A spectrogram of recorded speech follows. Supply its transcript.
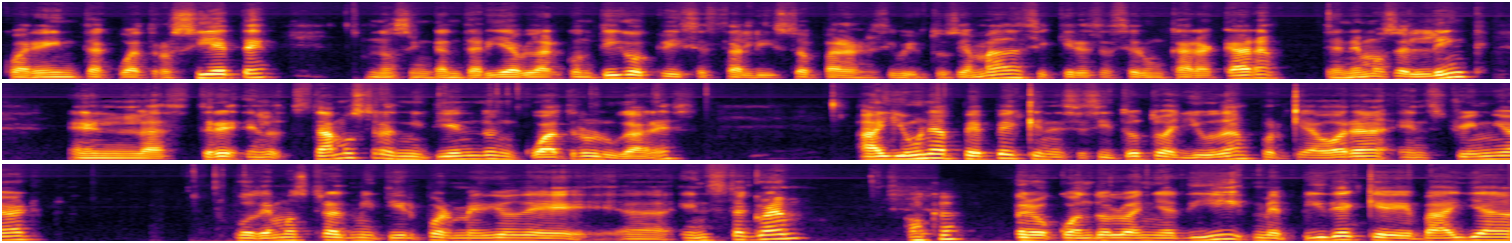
1-800-943-4047. Nos encantaría hablar contigo. Chris está listo para recibir tus llamadas. Si quieres hacer un cara a cara, tenemos el link. En las tres, estamos transmitiendo en cuatro lugares. Hay una, Pepe, que necesito tu ayuda porque ahora en StreamYard podemos transmitir por medio de uh, Instagram. Ok pero cuando lo añadí me pide que vaya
